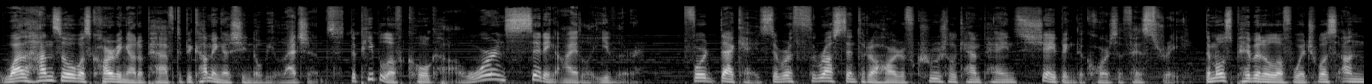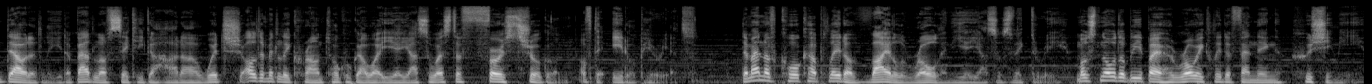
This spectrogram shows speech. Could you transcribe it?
While Hanzo was carving out a path to becoming a shinobi legend, the people of Koka weren't sitting idle either. For decades, they were thrust into the heart of crucial campaigns shaping the course of history, the most pivotal of which was undoubtedly the Battle of Sekigahara, which ultimately crowned Tokugawa Ieyasu as the first shogun of the Edo period. The men of Koka played a vital role in Ieyasu's victory, most notably by heroically defending Fushimi,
